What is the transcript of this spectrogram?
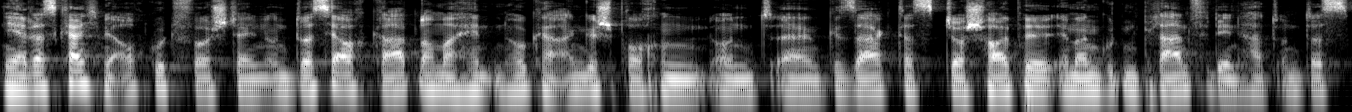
Ja, das kann ich mir auch gut vorstellen. Und du hast ja auch gerade nochmal Hendon Hooker angesprochen und äh, gesagt, dass Josh Heupel immer einen guten Plan für den hat. Und das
